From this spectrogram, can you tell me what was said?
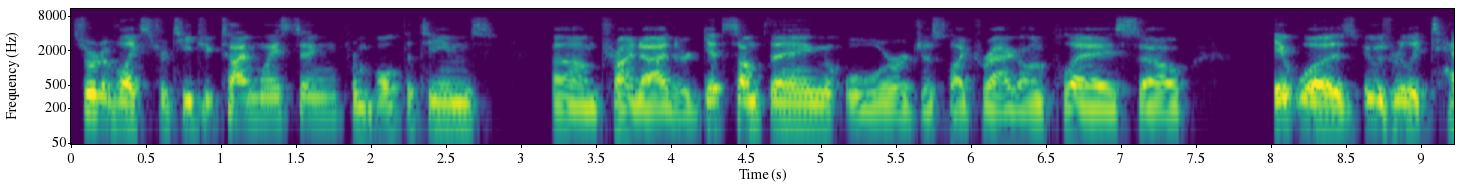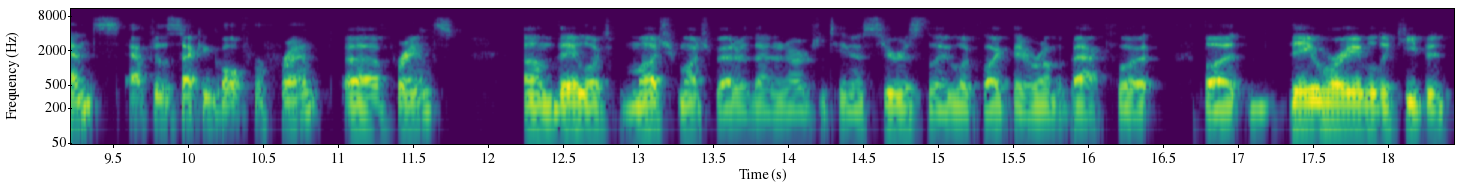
sort of like strategic time wasting from both the teams um, trying to either get something or just like drag on play so it was it was really tense after the second goal for uh, France um, they looked much much better than in Argentina seriously looked like they were on the back foot but they were able to keep it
